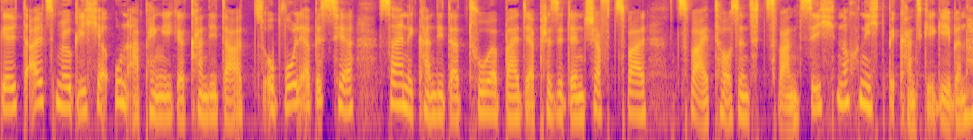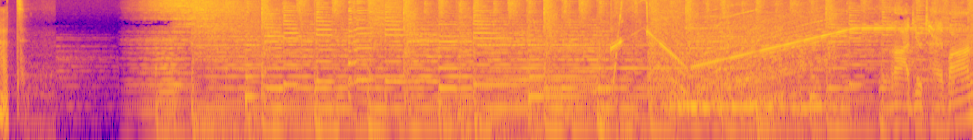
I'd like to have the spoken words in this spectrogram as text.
gilt als möglicher unabhängiger Kandidat, obwohl er bisher seine Kandidatur bei der Präsidentschaftswahl 2020 noch nicht bekannt gegeben hat. Radio Taiwan,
